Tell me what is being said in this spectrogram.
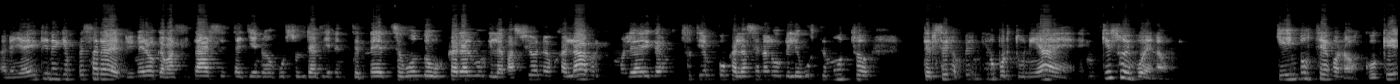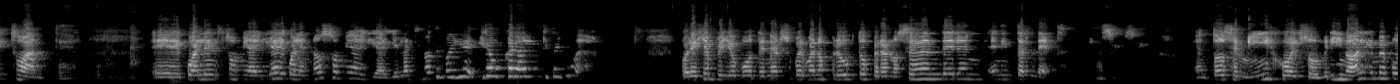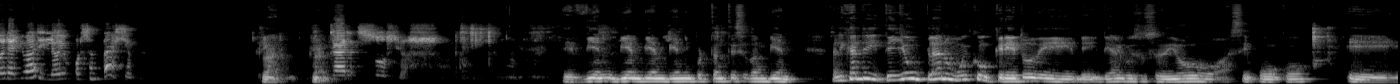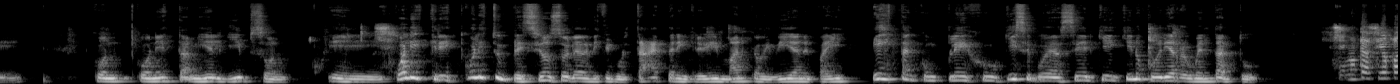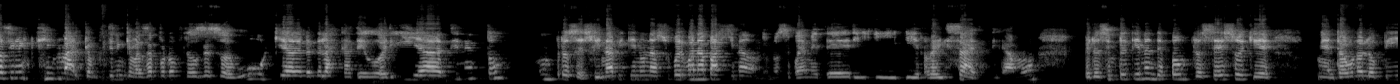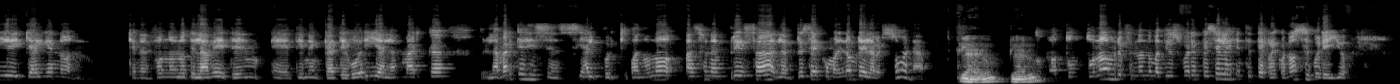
bueno, y ahí tiene que empezar a ver, primero capacitarse, está lleno de cursos gratis en internet, segundo buscar algo que le apasione, ojalá, porque como le dedicar mucho tiempo, ojalá sea algo que le guste mucho, tercero, ver oportunidades, ¿en qué soy bueno? ¿Qué industria conozco? ¿Qué he hecho antes? Eh, ¿Cuáles son mis habilidades y cuáles no son mis habilidades? Y en las que no te podría ir a buscar a alguien que te ayude. Por ejemplo, yo puedo tener súper buenos productos, pero no sé vender en, en internet. Entonces mi hijo, el sobrino, alguien me podría ayudar y le doy un porcentaje. Claro, claro. socios. Es bien, bien, bien, bien importante eso también. Alejandri, te llevo un plano muy concreto de, algo que sucedió hace poco eh, con, esta Miel Gibson. Eh, ¿cuál, es, ¿Cuál es tu impresión sobre las dificultades para inscribir marca hoy día en el país? ¿Es tan complejo? ¿Qué se puede hacer? ¿Qué, nos podrías recomendar tú? Sí, nunca ha sido fácil inscribir marca, pues tienen que pasar por un proceso de búsqueda, depende de las categorías, tienen todo un proceso. Y NAPI tiene una súper buena página donde uno se puede meter y, revisar, digamos, pero siempre tienen después un proceso que mientras uno lo pide y que alguien no, que en el fondo no te la veten, eh, tienen categorías las marcas. La marca es esencial porque cuando uno hace una empresa, la empresa es como el nombre de la persona. Claro, claro. Tu, tu nombre, Fernando Matías, súper especial, la gente te reconoce por ello.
